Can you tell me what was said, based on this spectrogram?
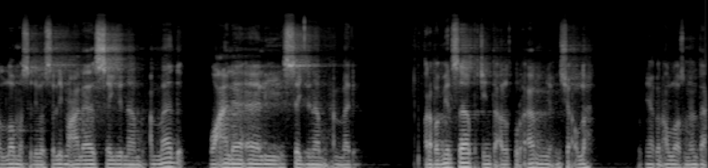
Allahumma salli wa sallim ala sayyidina Muhammad wa ala ali sayyidina Muhammad. Para pemirsa pecinta Al-Qur'an yang insyaallah Muliakan Allah SWT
